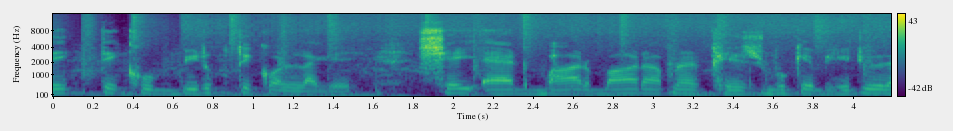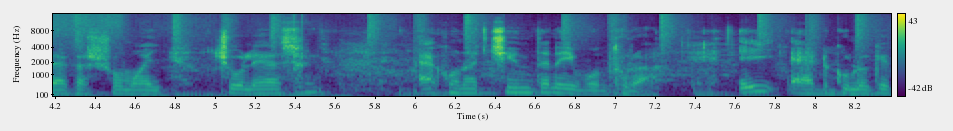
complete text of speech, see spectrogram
দেখতে খুব বিরক্তিকর লাগে? সেই অ্যাড বারবার আপনার ফেসবুকে ভিডিও দেখার সময় চলে আসে? এখন আর চিন্তা নেই বন্ধুরা, এই অ্যাডগুলোকে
